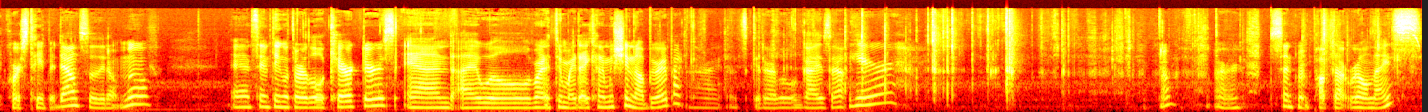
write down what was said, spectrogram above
Of course, tape it down so they don't move. And same thing with our little characters, and I will run it through my die cutting machine, and I'll be right back. All right, let's get our little guys out here. Oh, our sentiment popped out real nice.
